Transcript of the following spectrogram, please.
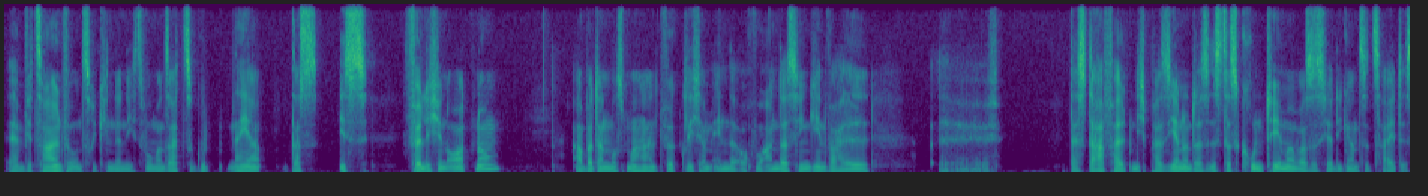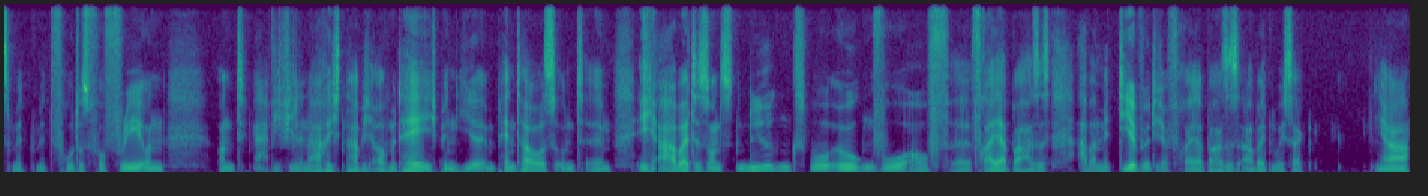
äh, wir zahlen für unsere Kinder nichts, wo man sagt, so gut, naja, das ist völlig in Ordnung, aber dann muss man halt wirklich am Ende auch woanders hingehen, weil äh, das darf halt nicht passieren und das ist das Grundthema, was es ja die ganze Zeit ist mit, mit Fotos for free und und ja, wie viele Nachrichten habe ich auch mit, hey, ich bin hier im Penthouse und ähm, ich arbeite sonst nirgendwo irgendwo auf äh, freier Basis, aber mit dir würde ich auf freier Basis arbeiten, wo ich sage, ja,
